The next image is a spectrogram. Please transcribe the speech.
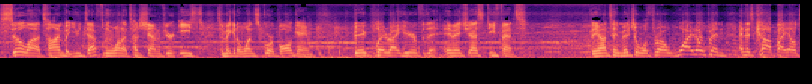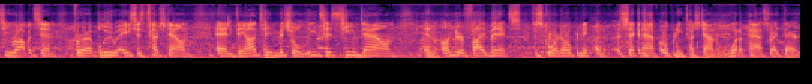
Still a lot of time, but you definitely want a touchdown if you're East to make it a one-score ball game. Big play right here for the MHS defense. Deontay Mitchell will throw wide open, and it's caught by LT Robinson for a Blue Aces touchdown. And Deontay Mitchell leads his team down in under five minutes to score an opening, a second half opening touchdown. What a pass right there!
